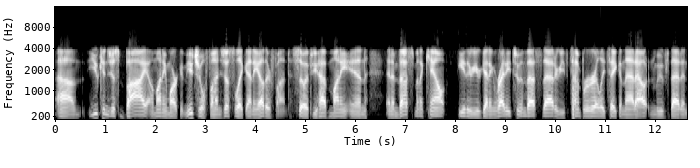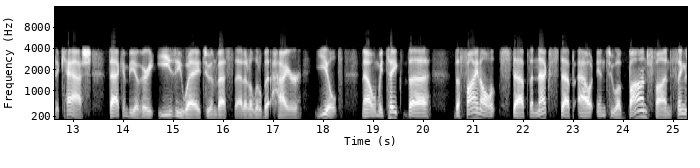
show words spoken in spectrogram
um, you can just buy a money market mutual fund just like any other fund. So if you have money in an investment account, either you're getting ready to invest that or you've temporarily taken that out and moved that into cash, that can be a very easy way to invest that at a little bit higher yield. Now, when we take the the final step, the next step out into a bond fund, things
